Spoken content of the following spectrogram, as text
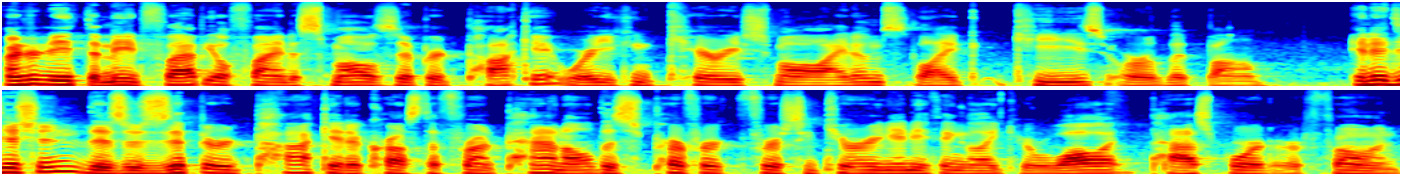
Underneath the main flap, you'll find a small zippered pocket where you can carry small items like keys or lip balm. In addition, there's a zippered pocket across the front panel. This is perfect for securing anything like your wallet, passport, or phone.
